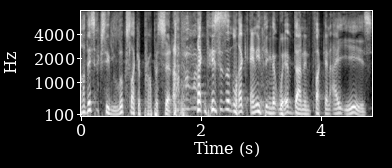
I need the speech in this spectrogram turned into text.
oh, this actually looks like a proper setup. like, this isn't like anything that we've done in fucking eight years.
